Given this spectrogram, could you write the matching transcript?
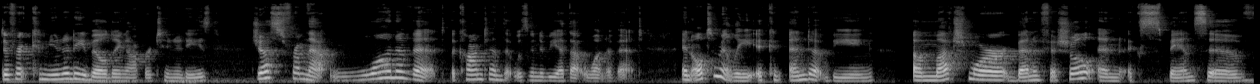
different community building opportunities just from that one event, the content that was going to be at that one event. And ultimately, it can end up being a much more beneficial and expansive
